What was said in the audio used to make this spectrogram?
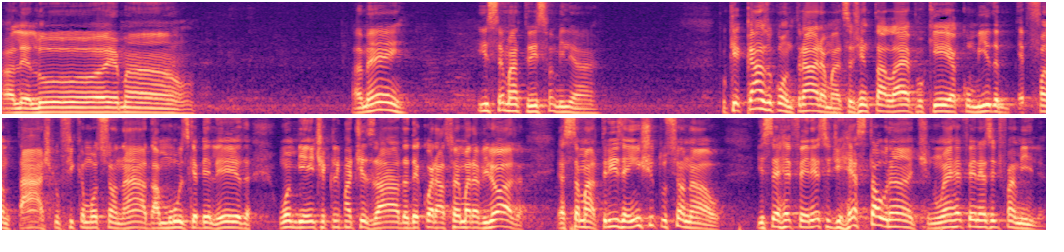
Aleluia, irmão. Amém? Isso é matriz familiar. Porque caso contrário, amado, se a gente está lá é porque a comida é fantástica, fica emocionado, a música é beleza, o ambiente é climatizado, a decoração é maravilhosa. Essa matriz é institucional. Isso é referência de restaurante, não é referência de família.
